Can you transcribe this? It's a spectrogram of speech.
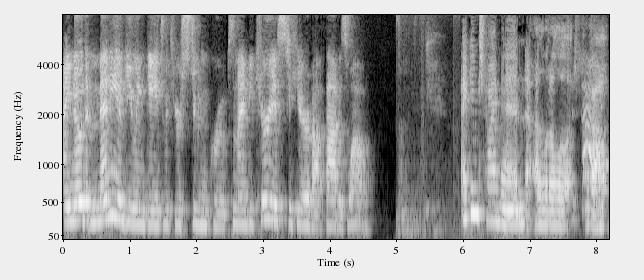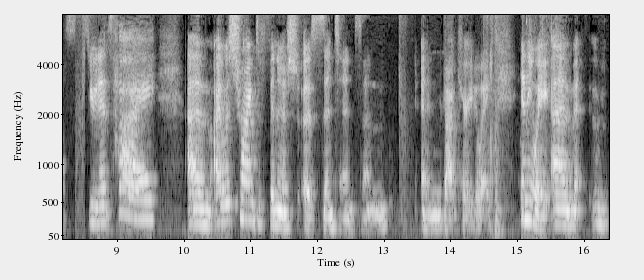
I know that many of you engage with your student groups, and I'd be curious to hear about that as well. I can chime in a little Michelle. about students. Hi. Um, I was trying to finish a sentence and and got carried away. Anyway, um,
